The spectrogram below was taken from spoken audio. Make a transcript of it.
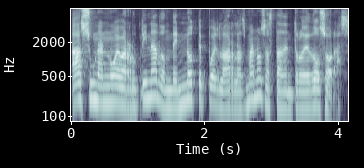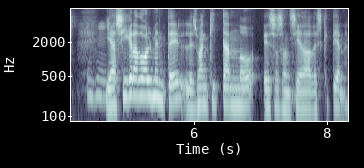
haz una nueva rutina donde no te puedes lavar las manos hasta dentro de dos horas. Y así gradualmente les van quitando esas ansiedades que tienen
